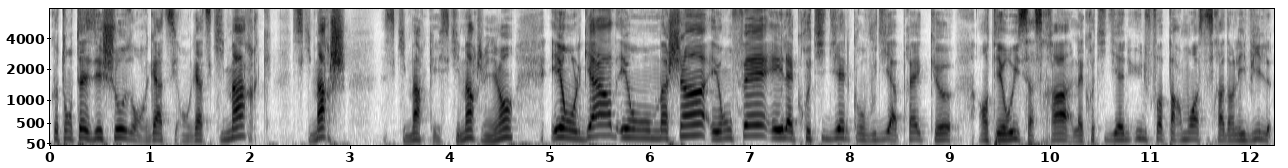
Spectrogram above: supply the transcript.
quand on teste des choses, on regarde, on regarde ce qui marque, ce qui marche, ce qui marque et ce qui marche évidemment, et on le garde et on machin et on fait et la quotidienne qu'on vous dit après que en théorie ça sera la quotidienne une fois par mois, ça sera dans les villes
